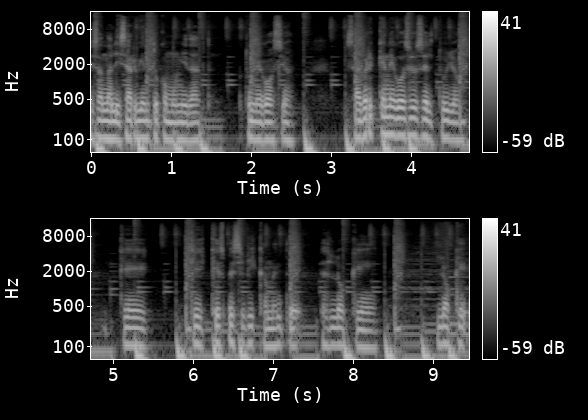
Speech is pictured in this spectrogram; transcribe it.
es analizar bien tu comunidad, tu negocio, saber qué negocio es el tuyo, qué, qué, qué específicamente es lo que, lo que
